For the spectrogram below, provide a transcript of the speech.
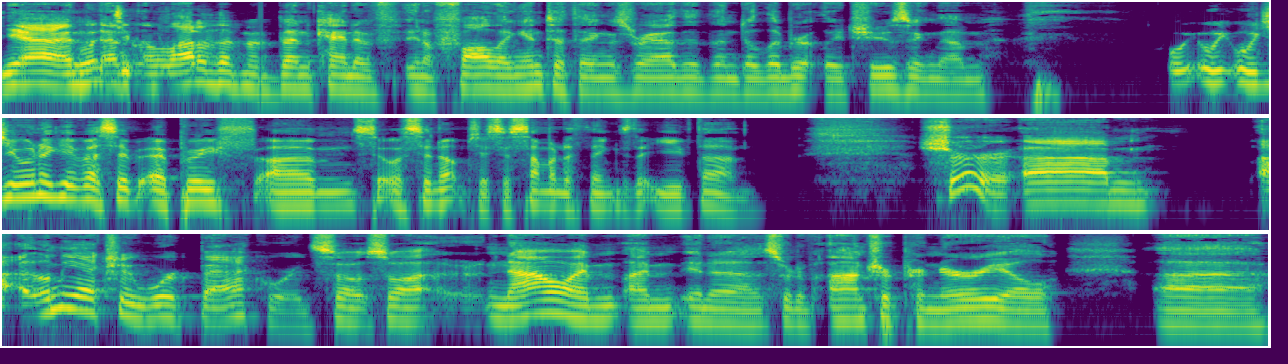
yeah, and, and you, a lot of them have been kind of you know falling into things rather than deliberately choosing them. Would you want to give us a, a brief um, sort of synopsis of some of the things that you've done? Sure. Um, uh, let me actually work backwards. So, so uh, now I'm I'm in a sort of entrepreneurial uh,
